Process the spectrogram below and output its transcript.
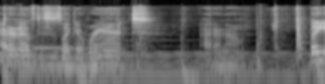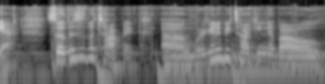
I don't know if this is like a rant, I don't know. But yeah, so this is the topic. Um, we're going to be talking about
